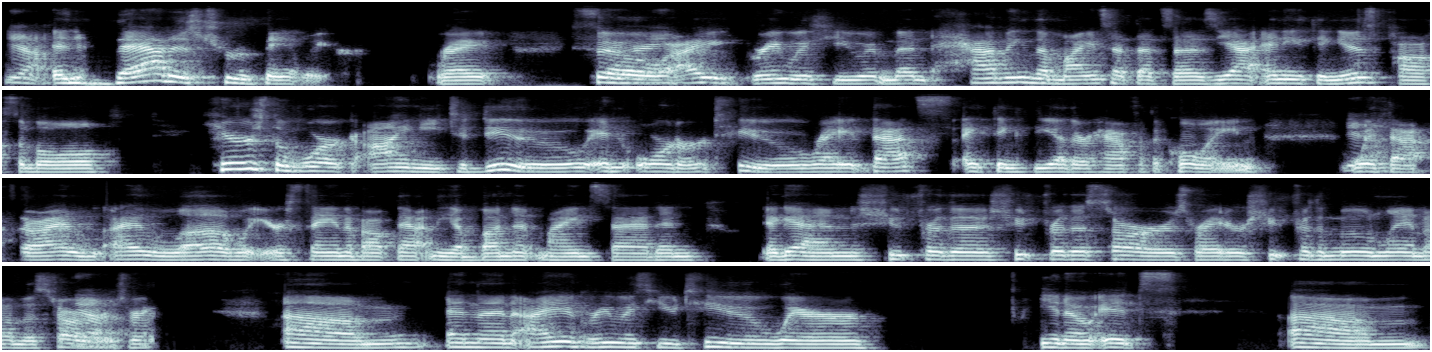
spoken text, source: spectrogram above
Yeah. And that is true failure, right? So right. I agree with you. And then having the mindset that says, yeah, anything is possible. Here's the work I need to do in order to, right? That's, I think, the other half of the coin yeah. with that. So I, I love what you're saying about that and the abundant mindset. And again, shoot for the shoot for the stars, right? Or shoot for the moon, land on the stars, yeah. right? Um, and then I agree with you too, where, you know, it's um,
